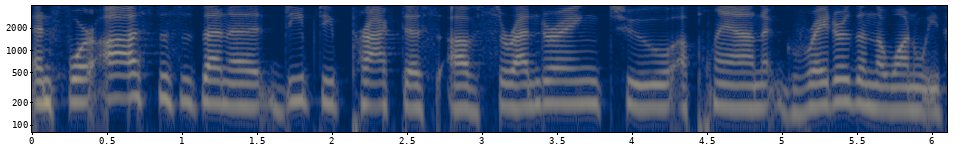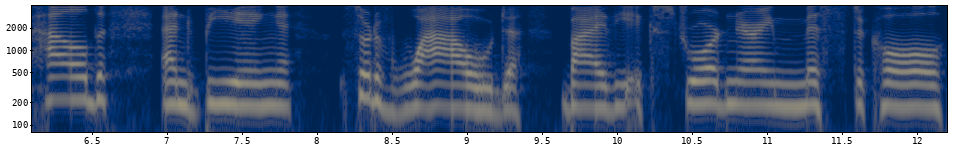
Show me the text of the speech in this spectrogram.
And for us, this has been a deep, deep practice of surrendering to a plan greater than the one we've held and being sort of wowed by the extraordinary, mystical,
